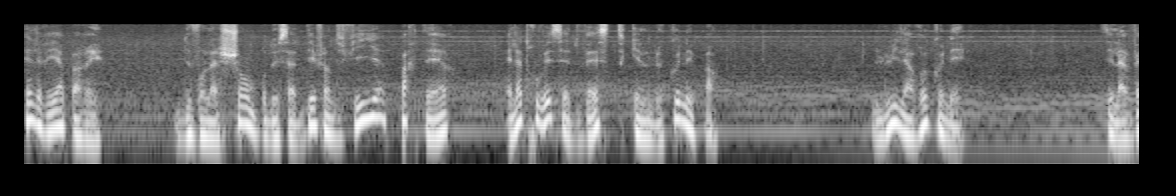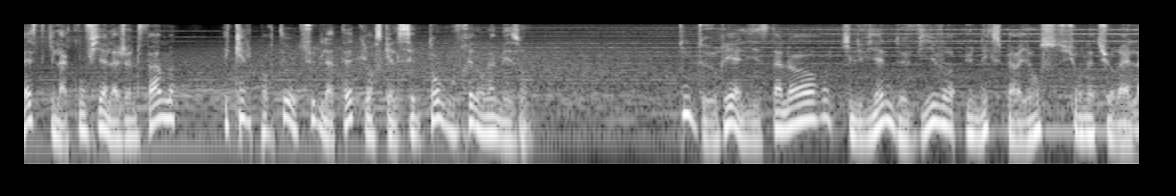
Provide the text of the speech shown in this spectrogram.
elle réapparaît. Devant la chambre de sa défunte fille, par terre, elle a trouvé cette veste qu'elle ne connaît pas. Lui la reconnaît. C'est la veste qu'il a confiée à la jeune femme et qu'elle portait au-dessus de la tête lorsqu'elle s'est engouffrée dans la maison. Tous deux réalisent alors qu'ils viennent de vivre une expérience surnaturelle.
